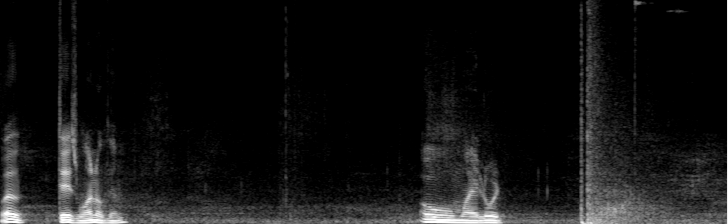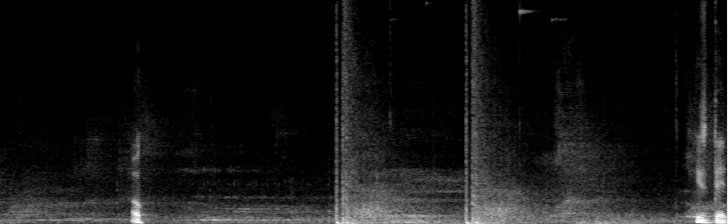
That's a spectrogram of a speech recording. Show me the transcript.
Well, there's one of them. my lord. Oh. He's dead.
